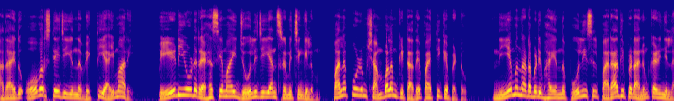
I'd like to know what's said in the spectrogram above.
അതായത് ഓവർസ്റ്റേ ചെയ്യുന്ന വ്യക്തിയായി മാറി. പേടിയോട് രഹസ്യമായി ജോലി ചെയ്യാൻ ശ്രമിച്ചെങ്കിലും പലപ്പോഴും ശമ്പളം കിട്ടാതെ പറ്റിക്കപ്പെട്ടു. നിയമ നടപടി ഭയന്ന് പോലീസിൽ പരാതിപ്പെടാനും കഴിഞ്ഞില്ല.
